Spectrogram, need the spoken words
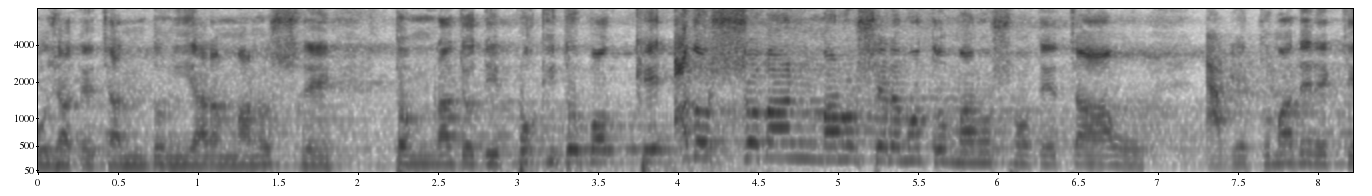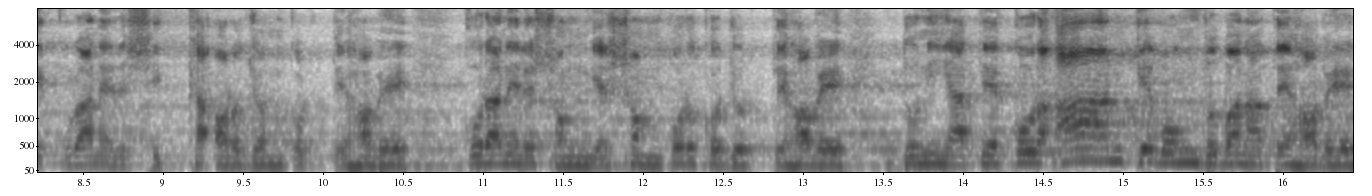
বোঝাতে চান, দুনিয়ার মানুষরে তোমরা যদি প্রকৃতপক্ষে আদর্শবান মানুষের মতো মানুষ হতে চাও, আগে তোমাদেরকে কোরআনের শিক্ষা অর্জন করতে হবে। কোরআনের সঙ্গে সম্পর্ক জুড়তে হবে, দুনিয়াতে কোরআনকে বন্ধু বানাতে হবে।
